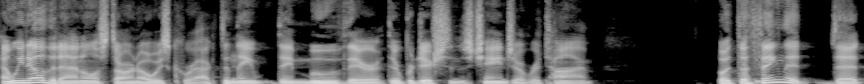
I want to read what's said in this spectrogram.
and we know that analysts aren't always correct, and they they move their their predictions change over time. But the thing that that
